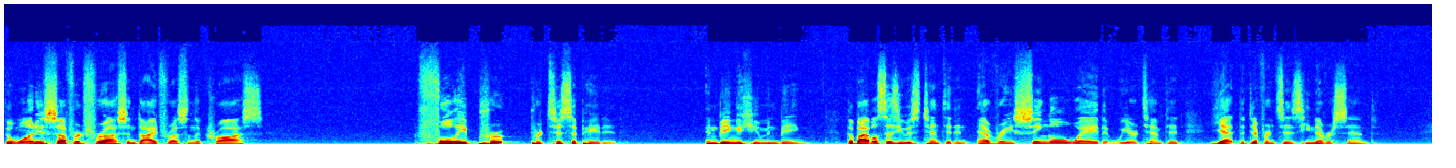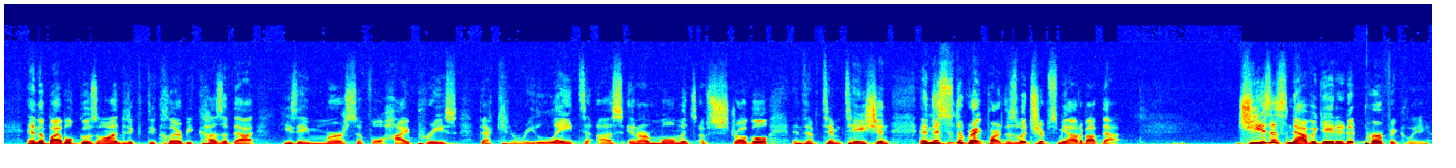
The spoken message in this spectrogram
The one who suffered for us and died for us on the cross fully per- participated in being a human being. The Bible says he was tempted in every single way that we are tempted, yet the difference is he never sinned. And the Bible goes on to de- declare because of that, he's a merciful high priest that can relate to us in our moments of struggle and of temptation. And this is the great part. This is what trips me out about that. Jesus navigated it perfectly.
